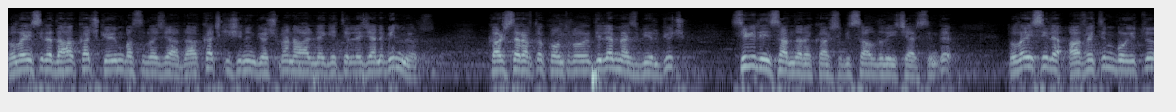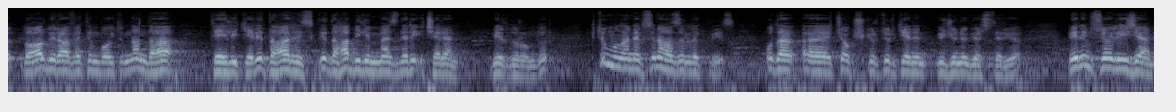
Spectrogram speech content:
Dolayısıyla daha kaç köyün basılacağı, daha kaç kişinin göçmen haline getirileceğini bilmiyoruz. Karşı tarafta kontrol edilemez bir güç, sivil insanlara karşı bir saldırı içerisinde. Dolayısıyla afetin boyutu doğal bir afetin boyutundan daha tehlikeli, daha riskli, daha bilinmezleri içeren bir durumdur. Bütün bunların hepsine hazırlıklıyız. Bu da e, çok şükür Türkiye'nin gücünü gösteriyor. Benim söyleyeceğim,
